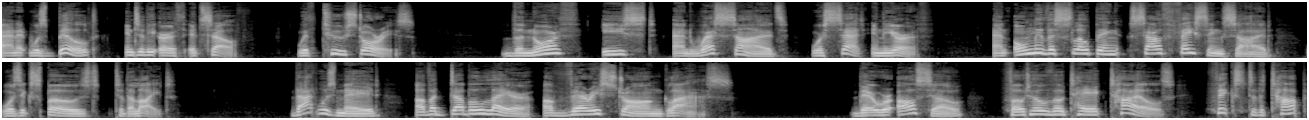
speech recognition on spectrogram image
and it was built into the earth itself, with two stories. The north, east, and west sides were set in the earth, and only the sloping south facing side was exposed to the light. That was made of a double layer of very strong glass. There were also photovoltaic tiles fixed to the top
